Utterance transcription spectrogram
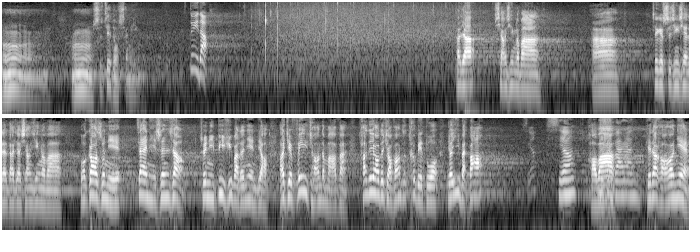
嗯嗯，是这种声音。对的，大家相信了吧？啊，这个事情现在大家相信了吧？我告诉你，在你身上，所以你必须把它念掉，而且非常的麻烦。他的要的小房子特别多，要一百八，行行，好吧180上去给他好好念。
